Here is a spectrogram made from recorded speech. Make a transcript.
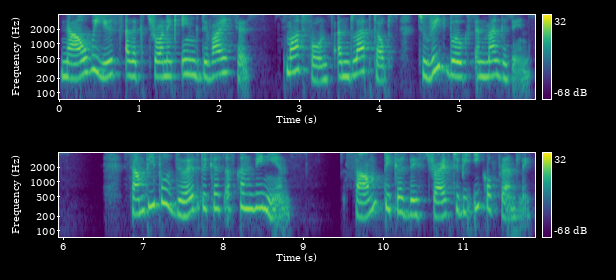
Now we use electronic ink devices, smartphones, and laptops to read books and magazines. Some people do it because of convenience, some because they strive to be eco friendly.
